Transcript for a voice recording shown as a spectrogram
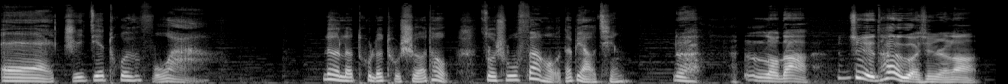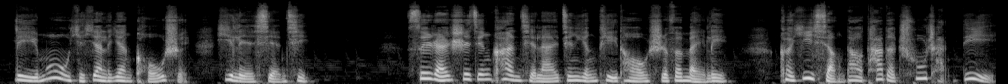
哎，直接吞服啊！”乐乐吐了吐舌头，做出犯呕的表情。那老大，这也太恶心人了。李牧也咽了咽口水，一脸嫌弃。虽然《诗经》看起来晶莹剔透，十分美丽，可一想到它的出产地，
